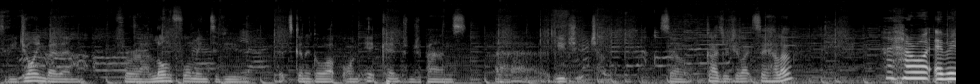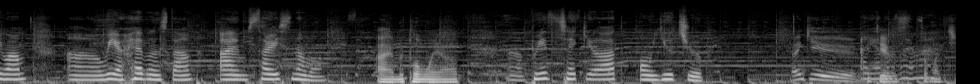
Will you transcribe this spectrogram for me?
to be joined by them for a long form interview that's going to go up on It Came From Japan's uh, YouTube channel. So, guys, would you like to say hello? Hi, hello everyone. Uh, we are Heaven Stamp. I'm Sally Cinnamon. I'm Tomoya. Uh, please check it out on YouTube. Thank you. Thank you so much.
